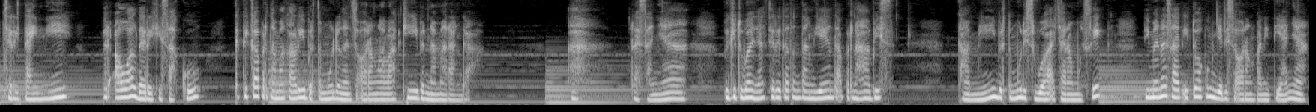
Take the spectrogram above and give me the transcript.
Cerita ini berawal dari kisahku ketika pertama kali bertemu dengan seorang lelaki bernama Rangga. Ah, rasanya begitu banyak cerita tentang dia yang tak pernah habis. Kami bertemu di sebuah acara musik, di mana saat itu aku menjadi seorang panitianya.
